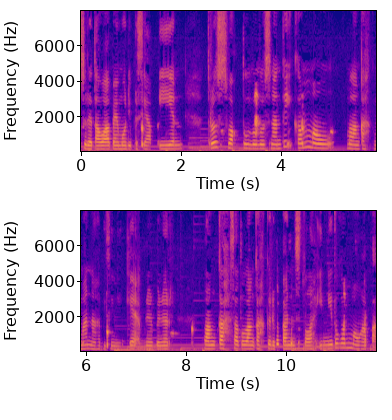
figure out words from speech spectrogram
sudah tahu apa yang mau dipersiapin. Terus waktu lulus nanti kamu mau melangkah ke mana habis ini? Kayak bener-bener langkah satu langkah ke depan setelah ini tuh kamu mau apa?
